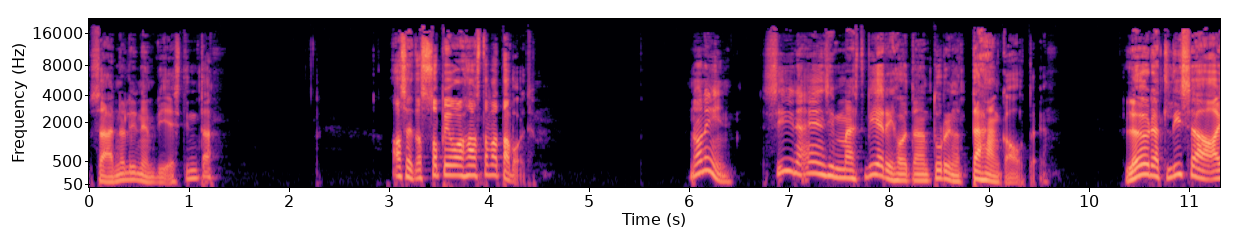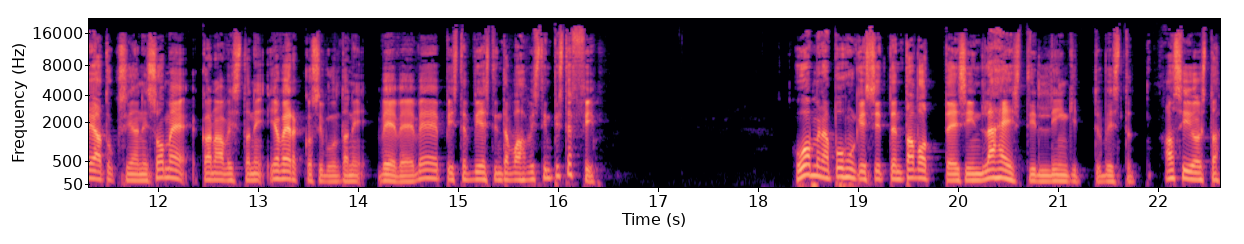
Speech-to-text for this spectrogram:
säännöllinen viestintä? Aseta sopiva haastava tavoite. No niin, siinä ensimmäiset vierihoitajan turinat tähän kauteen. Löydät lisää ajatuksiani somekanavistani ja verkkosivultani www.viestintävahvistin.fi. Huomenna puhunkin sitten tavoitteisiin läheisesti linkittyvistä asioista,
